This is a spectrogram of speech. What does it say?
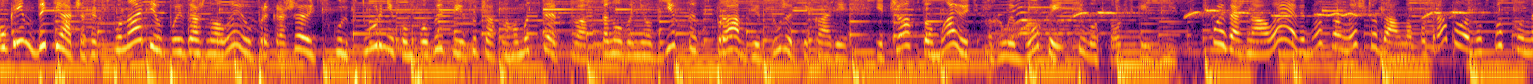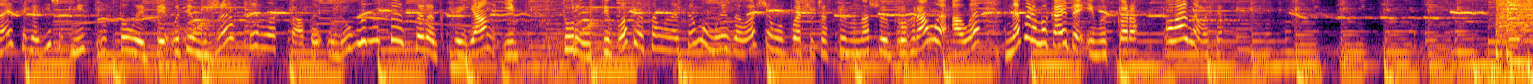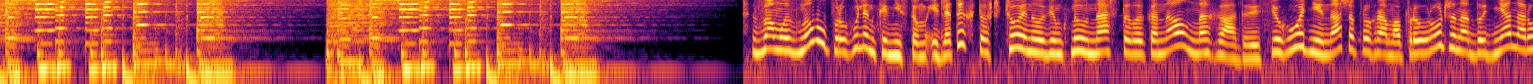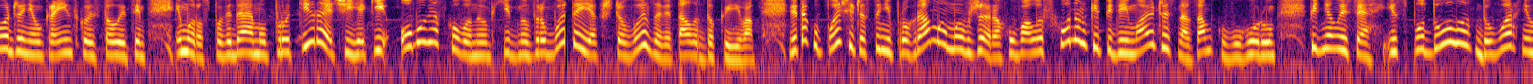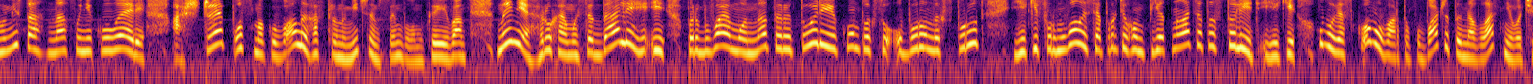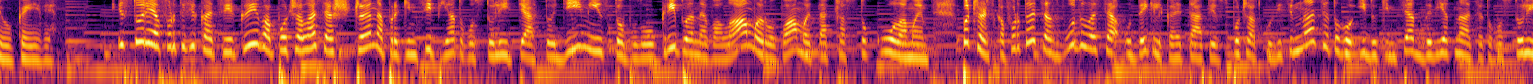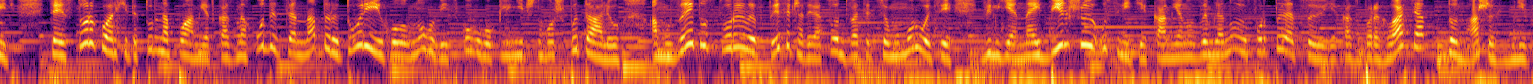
Окрім дитячих експонатів, пейзажну алею прикрашають скульптурні композиції сучасного мистецтва. Встановлені об'єкти справді дуже цікаві і часто мають глибокий філософський зміст. Пейзажна алея відносно нещодавно потрапила до списку найцікавіших місць у столиці. Утім, вже встигла стати улюбленицею серед киян і туристів. Власне, саме на цьому ми завершуємо першу частину нашої програми, але не перемикайте, і ми скоро повернемося. З вами знову прогулянки містом. І для тих, хто щойно увімкнув наш телеканал, нагадую, сьогодні наша програма приурочена до дня народження української столиці. І ми розповідаємо про ті речі, які обов'язково необхідно зробити, якщо ви завітали до Києва. Відтак, у першій частині програми ми вже рахували сходинки, підіймаючись на замкову гору. Піднялися із Подолу до верхнього міста на фунікулері, а ще посмакували гастрономічним символом Києва. Нині рухаємося далі і перебуваємо на території комплексу оборонних споруд, які формувалися протягом 15 століть, і які обов'язково варто побачити на власні очі у Києві. Історія фортифікації Києва почалася ще наприкінці 5 століття. Тоді місто було укріплене валами, ровами та частоколами. Печерська фортеця зводилася у декілька етапів: з початку 18-го і до кінця 19-го століть. Ця історико-архітектурна пам'ятка знаходиться на території головного військового клінічного шпиталю. А музей тут створили в 1927 році. Він є найбільшою у світі кам'яно-земляною фортецею, яка збереглася до наших днів.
